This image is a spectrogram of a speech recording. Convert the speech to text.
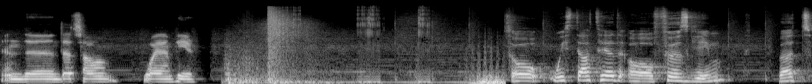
And uh, that's how why I'm here. So we started our first game, but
